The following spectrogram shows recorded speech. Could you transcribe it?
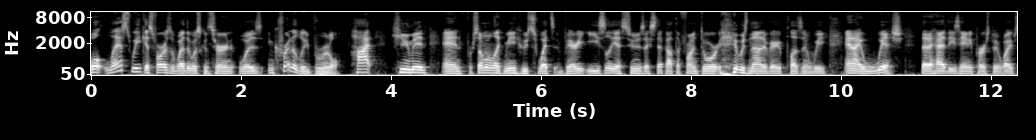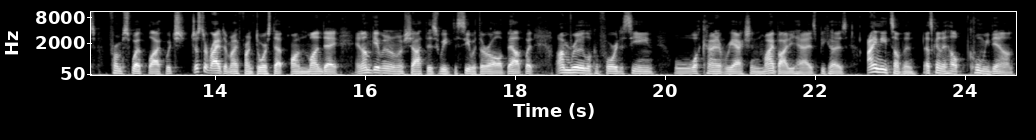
Well, last week, as far as the weather was concerned, was incredibly brutal. Hot, humid, and for someone like me who sweats very easily as soon as I step out the front door, it was not a very pleasant week. And I wish that I had these antiperspirant wipes from Sweatblock, which just arrived at my front doorstep on Monday. And I'm giving them a shot this week to see what they're all about. But I'm really looking forward to seeing what kind of reaction my body has because I need something that's going to help cool me down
